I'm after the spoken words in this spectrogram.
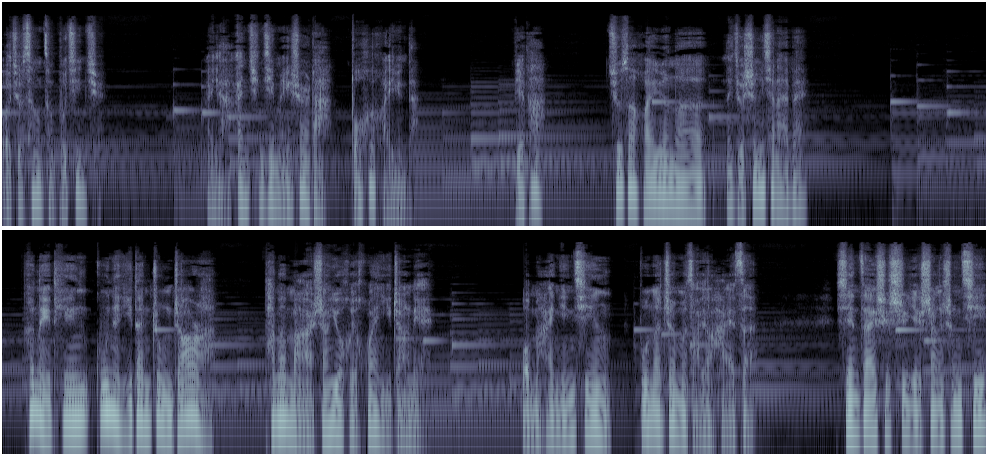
我就蹭蹭不进去。哎呀，安全期没事的，不会怀孕的，别怕，就算怀孕了，那就生下来呗。可哪天姑娘一旦中招了，他们马上又会换一张脸。我们还年轻，不能这么早要孩子。现在是事业上升期，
